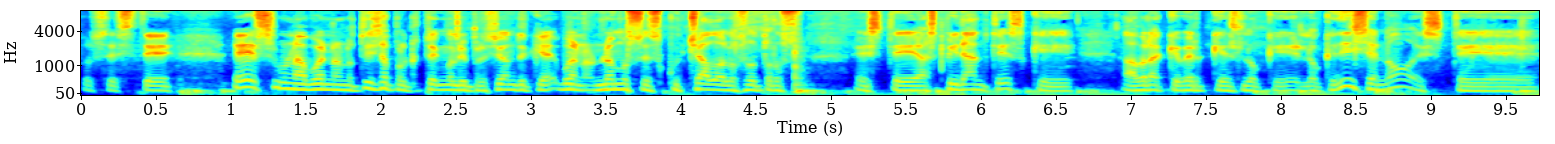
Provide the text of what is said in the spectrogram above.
pues este es una buena noticia porque tengo la impresión de que, bueno, no hemos escuchado a los otros este aspirantes que habrá que ver qué es lo que lo que dicen, ¿no? Este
